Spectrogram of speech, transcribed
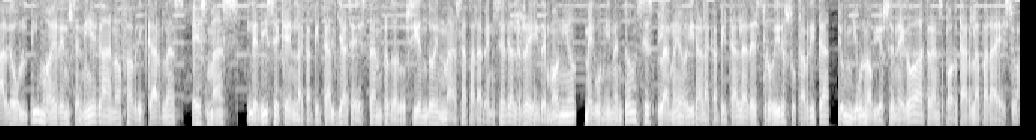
A lo último Eren se niega a no fabricarlas, es más, le dice que en la capital ya se están produciendo en masa para vencer al rey demonio, Megumin entonces planeó ir a la capital a destruir su fábrica, Yun Yun obvio se negó a transportarla para eso.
